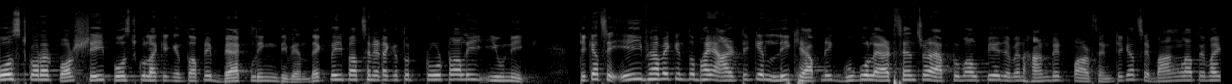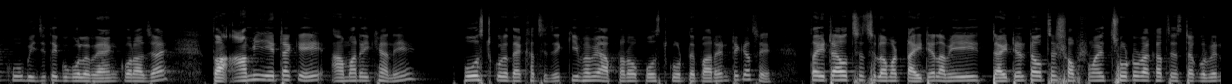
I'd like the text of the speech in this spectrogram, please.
পোস্ট করার পর সেই পোস্টগুলোকে কিন্তু আপনি ব্যাকলিং দিবেন। দেখতেই পাচ্ছেন এটা কিন্তু টোটালি ইউনিক ঠিক আছে? এইভাবে কিন্তু ভাই আর্টিকেল লিখে আপনি গুগল অ্যাডসেন্সের অ্যাপ্রুভাল পেয়ে যাবেন হান্ড্রেড পারসেন্ট ঠিক আছে? বাংলাতে ভাই খুব ইজিতে গুগলে র্যাঙ্ক করা যায়। তো আমি এটাকে আমার এখানে পোস্ট করে দেখাচ্ছি যে কীভাবে আপনারাও পোস্ট করতে পারেন, ঠিক আছে? তো এটা হচ্ছে ছিল আমার টাইটেল আমি এই টাইটেলটা হচ্ছে সবসময় ছোট রাখার চেষ্টা করবেন,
